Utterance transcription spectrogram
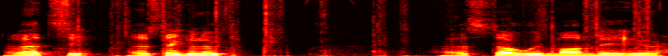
Let's see. Let's take a look. Let's start with Monday here.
